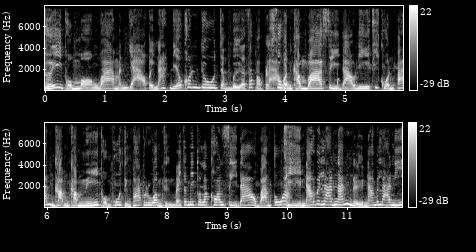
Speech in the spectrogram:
เฮ้ย ผมมองว่ามันยาวไปนะ เดี๋ยวคนดูจะเบื่อซะเปล่าๆส่วนคำว่า 4 ดาวดีที่ควรปั้นคำคำนี้ผมพูดถึงภาพรวมถึงแม้จะมีตัวละคร 4 ดาวบางตัว ที่ณเวลานั้นหรือณเวลานี้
